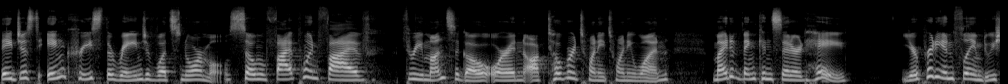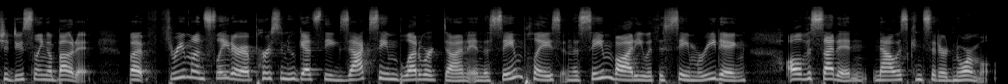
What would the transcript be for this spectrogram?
they just increase the range of what's normal. So 5.5 three months ago or in October 2021 might have been considered, hey, you're pretty inflamed. We should do something about it. But three months later, a person who gets the exact same blood work done in the same place, in the same body, with the same reading, all of a sudden now is considered normal.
